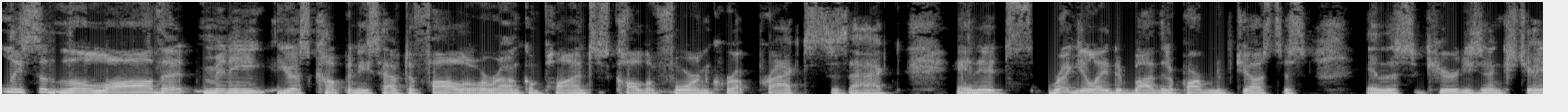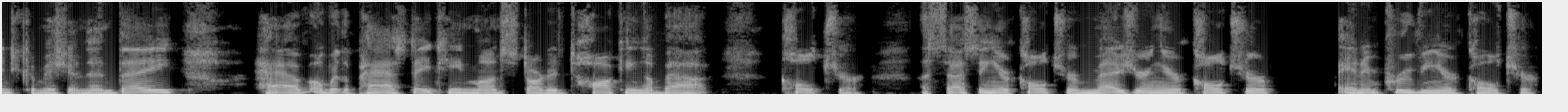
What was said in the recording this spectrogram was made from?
Lisa, the law that many U.S. companies have to follow around compliance is called the Foreign Corrupt Practices Act, and it's regulated by the Department of Justice and the Securities and Exchange Commission. And they have, over the past 18 months, started talking about culture, assessing your culture, measuring your culture, and improving your culture.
